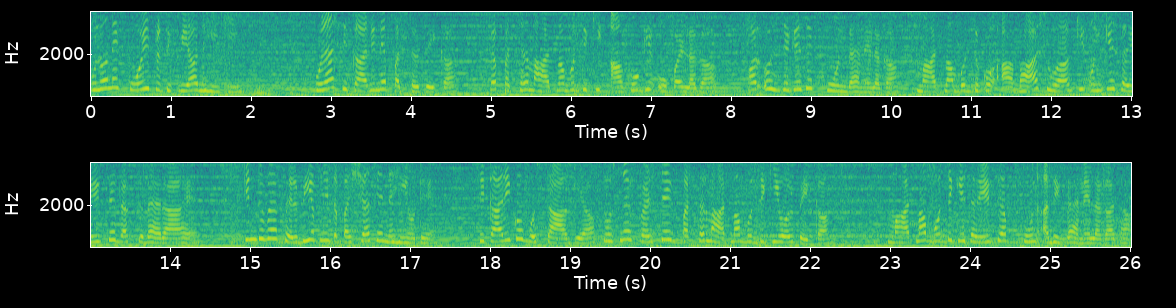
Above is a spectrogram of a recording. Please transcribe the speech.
उन्होंने कोई प्रतिक्रिया नहीं की। पुनः शिकारी ने पत्थर फेंका। वह पत्थर महात्मा बुद्ध की आँखों के ऊपर लगा और उस जगह से खून बहने लगा। महात्मा बुद्ध को आभास हुआ कि उनके शरीर से रक्त बह रहा है, किंतु वह फिर भी अपनी तपस्या से नहीं उठे। शिकारी को गुस्सा आ गया तो उसने फिर से एक पत्थर महात्मा बुद्ध की ओर फेंका। महात्मा बुद्ध के शरीर से अब खून अधिक बहने लगा था।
